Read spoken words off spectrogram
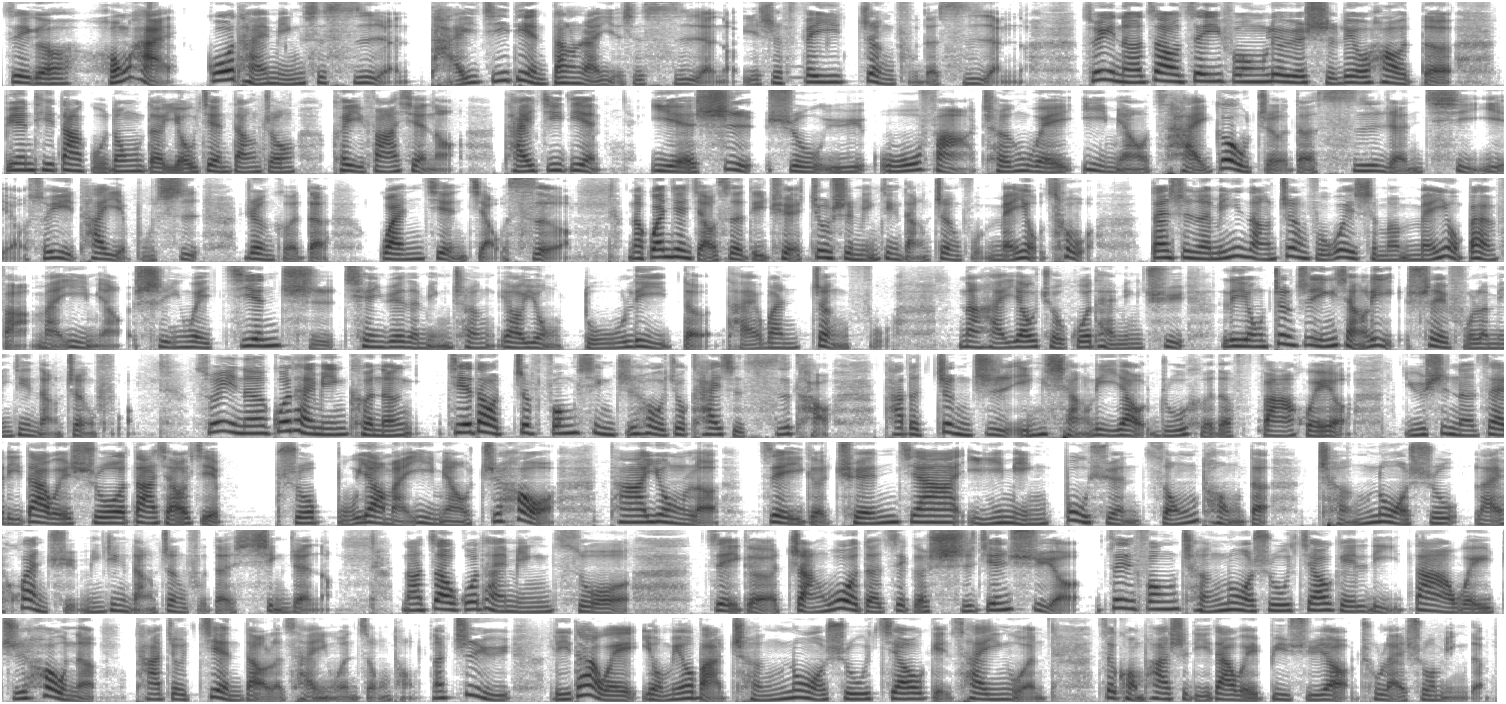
这个红海。郭台铭是私人，台积电当然也是私人哦，也是非政府的私人。所以呢，照这一封六月十六号的 BNT 大股东的邮件当中，可以发现哦，台积电也是属于无法成为疫苗采购者的私人企业哦，所以它也不是任何的关键角色。那关键角色的确就是民进党政府没有错。但是呢，民进党政府为什么没有办法买疫苗？是因为坚持签约的名称要用独立的台湾政府，那还要求郭台铭去利用政治影响力说服了民进党政府。所以呢，郭台铭可能接到这封信之后，就开始思考他的政治影响力要如何的发挥哦。于是呢，在李大为说大小姐说不要买疫苗之后，他用了。这一个全家移民不选总统的承诺书来换取民进党政府的信任哦。那照郭台铭所这个掌握的这个时间序哦，这封承诺书交给李大为之后呢，他就见到了蔡英文总统。那至于李大为有没有把承诺书交给蔡英文，这恐怕是李大为必须要出来说明的。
